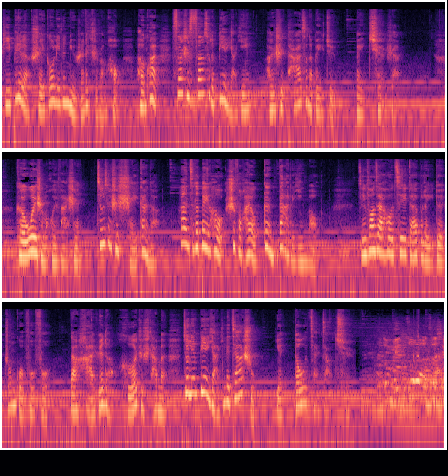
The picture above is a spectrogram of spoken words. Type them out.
匹配了水沟里的女人的指纹后，很快，三十三岁的卞雅英横尸他乡的悲剧被确认。可为什么会发生？究竟是谁干的？案子的背后是否还有更大的阴谋？警方在后期逮捕了一对中国夫妇。但喊冤的何止是他们，就连卞雅英的家属也都在叫屈。我都没做这些，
